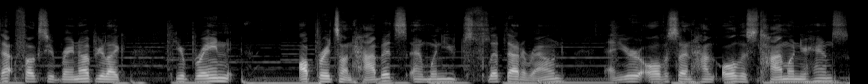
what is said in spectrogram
that fucks your brain up. You're like, your brain operates on habits, and when you flip that around, and you're all of a sudden have all this time on your hands,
